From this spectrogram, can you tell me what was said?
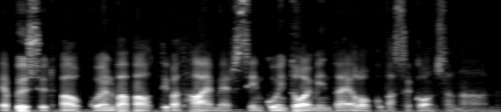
ja pyssyt paukkuen vapauttivat Haimersin kuin toiminta elokuvassa konsanaan.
